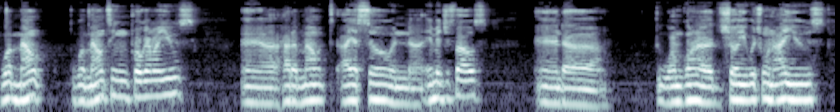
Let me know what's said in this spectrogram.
what mount what mounting program I use, and uh, how to mount ISO and uh, image files, and uh, I'm going to show you which one I use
